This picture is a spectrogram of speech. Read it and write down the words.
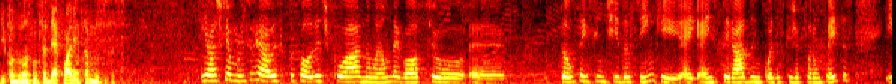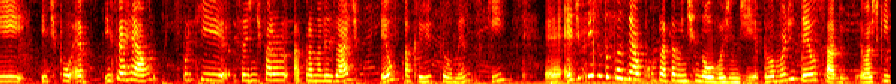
E quando lançam um CD é 40 músicas. E eu acho que é muito real isso que tu falou de tipo, ah, não é um negócio é, tão sem sentido assim, que é, é inspirado em coisas que já foram feitas. E, e tipo, é, isso é real porque se a gente para pra analisar, tipo, eu acredito pelo menos que é, é difícil tu fazer algo completamente novo hoje em dia, pelo amor de Deus, sabe? Eu acho que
